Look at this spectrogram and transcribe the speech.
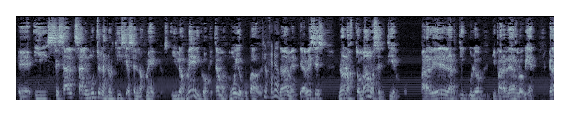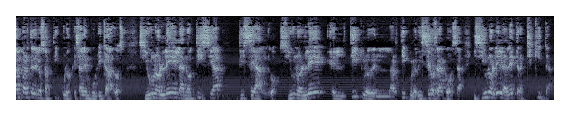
eh, y se sale mucho en las noticias en los medios. Y los médicos que estamos muy ocupados, desafortunadamente, a veces no nos tomamos el tiempo para leer el artículo y para leerlo bien. Gran parte de los artículos que salen publicados, si uno lee la noticia, dice algo, si uno lee el título del artículo, dice otra cosa, y si uno lee la letra chiquita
